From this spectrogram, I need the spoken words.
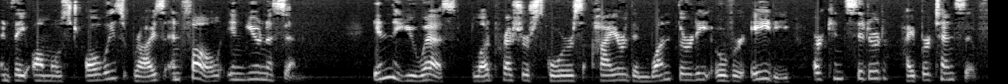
and they almost always rise and fall in unison. In the US, blood pressure scores higher than 130 over 80 are considered hypertensive.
